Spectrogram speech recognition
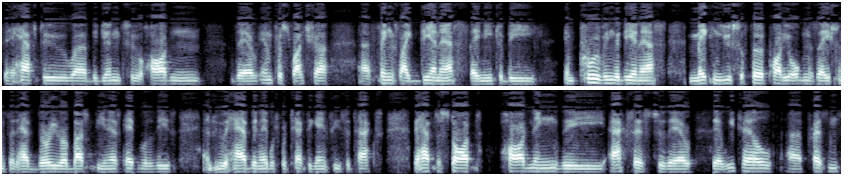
They have to uh, begin to harden their infrastructure. Uh, things like DNS, they need to be improving the DNS, making use of third-party organizations that have very robust DNS capabilities and who have been able to protect against these attacks. They have to start hardening the access to their, their retail uh, presence,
